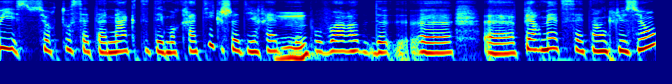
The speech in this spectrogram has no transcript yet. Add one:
Oui, surtout c'est un acte démocratique, je dirais, de mhm. pouvoir de, euh, euh, permettre cette inclusion.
